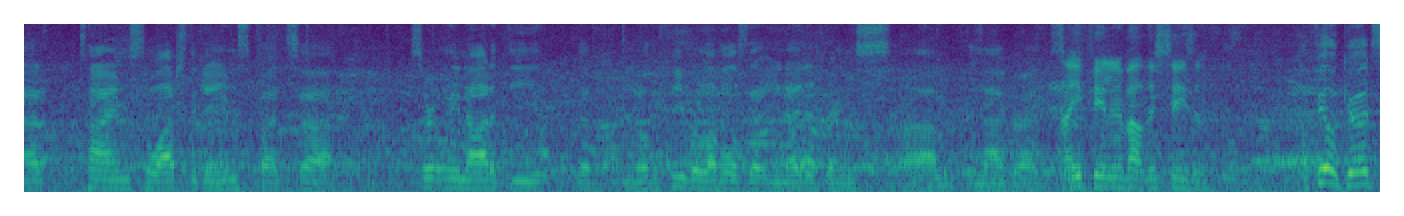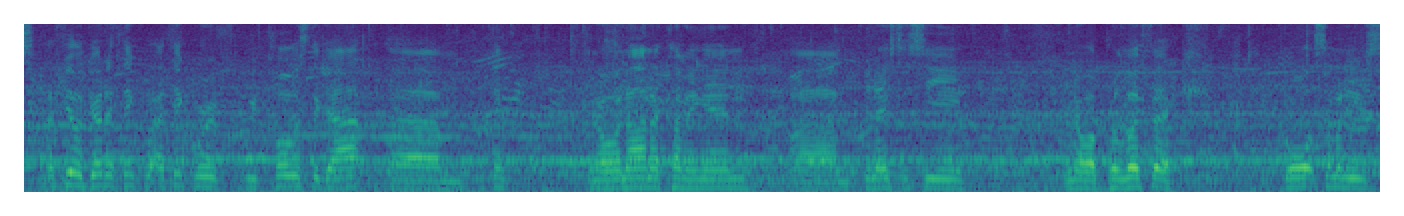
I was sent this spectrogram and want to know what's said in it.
at times to watch the games, but uh, certainly not at the, the you know the fever levels that United brings um, in Niagara. How are you feeling about this season? I feel good. I feel good. I think I think we've we've closed the gap. Um, I think you know Onana coming in. Um, be nice to see you know a prolific goal, somebody who's,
